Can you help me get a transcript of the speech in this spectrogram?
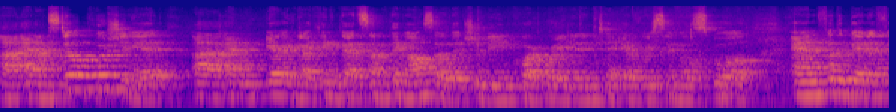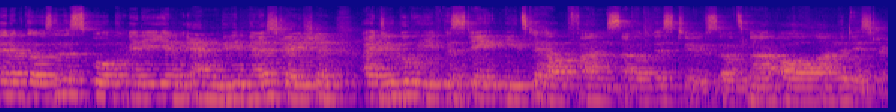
Uh, and I'm still pushing it. Uh, and yeah, I think that's something also that should be incorporated into every single school. And for the benefit of those in the school committee and, and the administration, I do believe the state needs to help fund some of this too, so it's not all on the districts.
